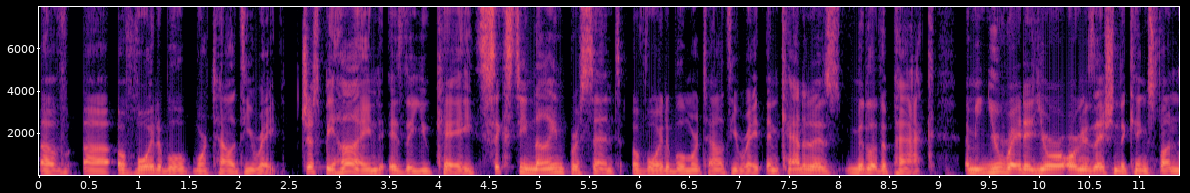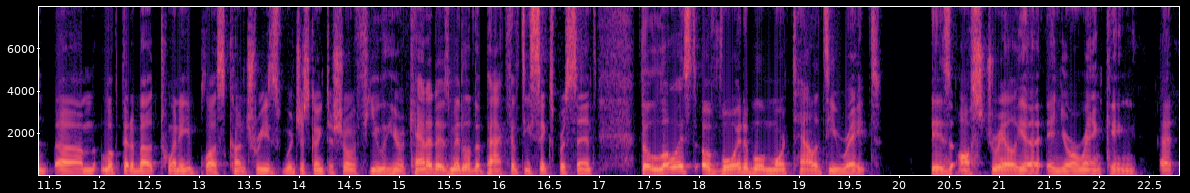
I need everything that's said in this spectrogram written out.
of uh, avoidable mortality rate. Just behind is the UK, 69% avoidable mortality rate, and Canada's middle of the pack I mean, you rated your organization, the King's Fund, um, looked at about 20 plus countries. We're just going to show a few here. Canada is middle of the pack, 56%. The lowest avoidable mortality rate is Australia in your ranking at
